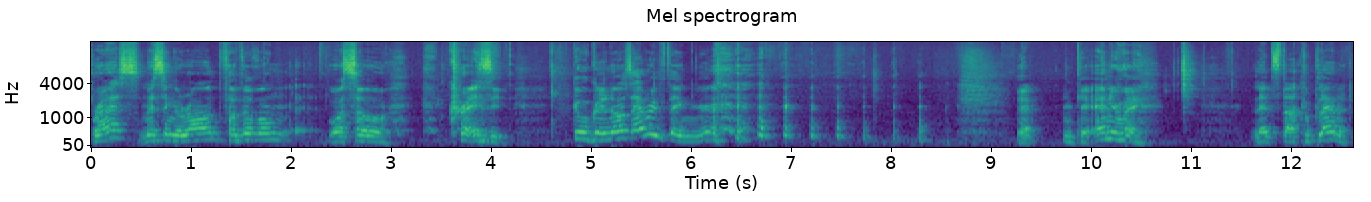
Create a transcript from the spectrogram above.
brass, messing around, Verwirrung uh, was so crazy. Google knows everything. yeah, okay, anyway, let's start to plan it.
